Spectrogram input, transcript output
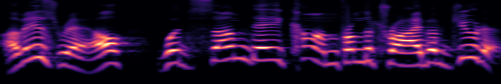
of Israel would someday come from the tribe of Judah.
